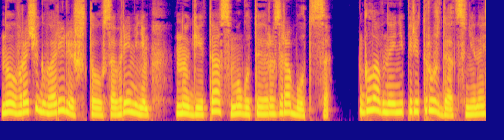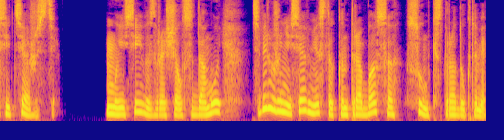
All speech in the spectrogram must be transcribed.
но врачи говорили, что со временем ноги и таз могут и разработаться. Главное не перетруждаться, не носить тяжести. Моисей возвращался домой, теперь уже неся вместо контрабаса сумки с продуктами.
